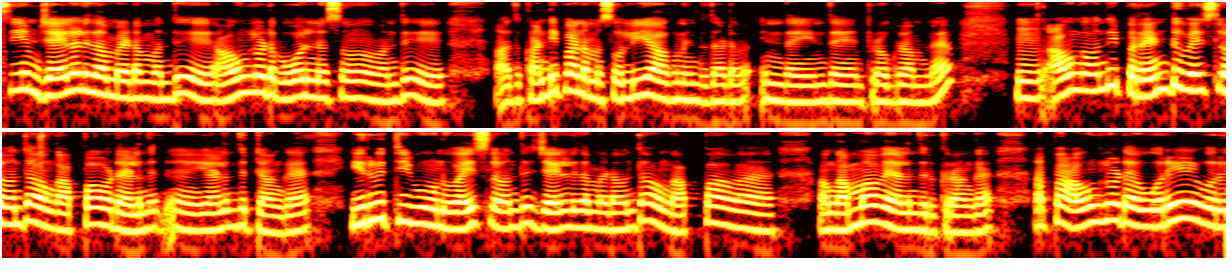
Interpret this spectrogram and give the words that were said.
சிஎம் ஜெயலலிதா மேடம் வந்து அவங்களோட போல்ட்னஸும் வந்து அது கண்டிப்பாக நம்ம சொல்லியே ஆகணும் இந்த தடவை இந்த இந்த ப்ரோக்ராமில் அவங்க வந்து இப்போ ரெண்டு வயசில் வந்து அவங்க அப்பாவோட இழந்து இழந்துட்டாங்க. இருபத்தி மூணு வயசில் வந்து ஜெயலலிதா மேடம் வந்து அவங்க அப்பாவை அவங்க அம்மாவை இழந்திருக்கிறாங்க. அப்போ அவங்களோட ஒரே ஒரு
